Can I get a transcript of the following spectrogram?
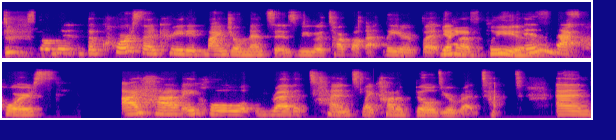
so the, the course that I created, Mind Your Menses, we will talk about that later. But yes, please. In that course, I have a whole red tent, like how to build your red tent. And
